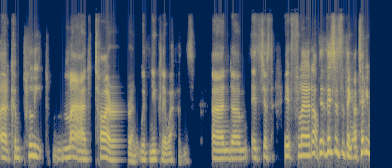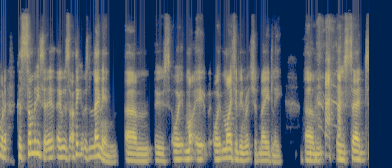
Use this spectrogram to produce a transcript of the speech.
a complete mad tyrant with nuclear weapons, and um, it's just it flared up. This is the thing. I'll tell you what, because somebody said it, it was. I think it was Lenin, um, who's, or it might, it, or it might have been Richard Madeley. Um, who said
